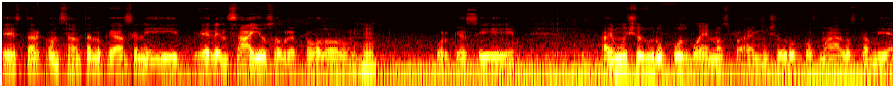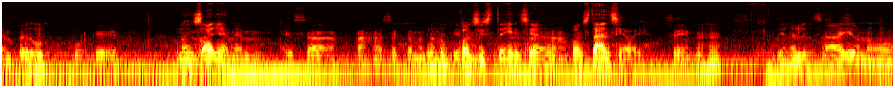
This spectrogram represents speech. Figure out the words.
estar constante en lo que hacen y el ensayo sobre todo, porque si hay muchos grupos buenos, hay muchos grupos malos también, pero porque No ensayan. tienen esa, ajá, exactamente, no tienen- Consistencia, ajá, ¿no? Constancia, vaya. Sí, Ujú. tiene el ensayo, no.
